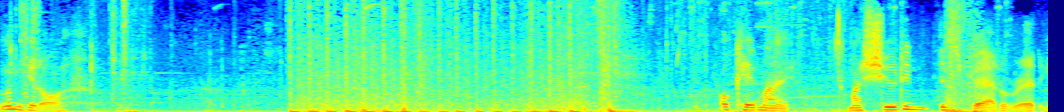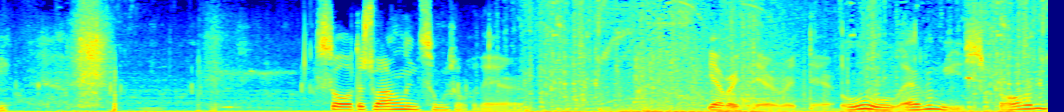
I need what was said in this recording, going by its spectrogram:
Let me get off. Okay, my my shooting is bad already. So there's battling someone's over there. Yeah, right there, right there. Ooh, enemy spawned.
